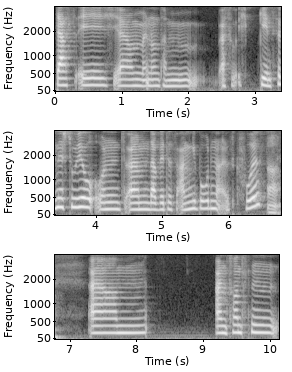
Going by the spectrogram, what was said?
dass ich ähm, in unserem, also ich gehe ins Fitnessstudio und ähm, da wird es angeboten als Kurs. Ah, Ähm, ansonsten,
